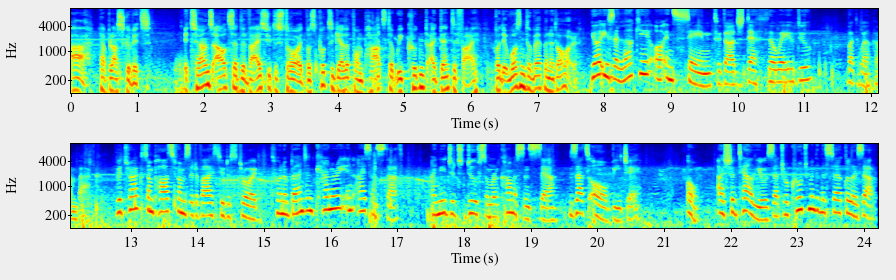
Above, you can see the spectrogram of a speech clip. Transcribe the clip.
Ah, Herr Blazkowicz. It turns out that the device you destroyed was put together from parts that we couldn't identify, but it wasn't a weapon at all. You're either lucky or insane to dodge death the way you do. But welcome back. We tracked some parts from the device you destroyed to an abandoned cannery in Isenstadt. I need you to do some reconnaissance there. That's all, BJ. Oh, I should tell you that recruitment in the circle is up,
